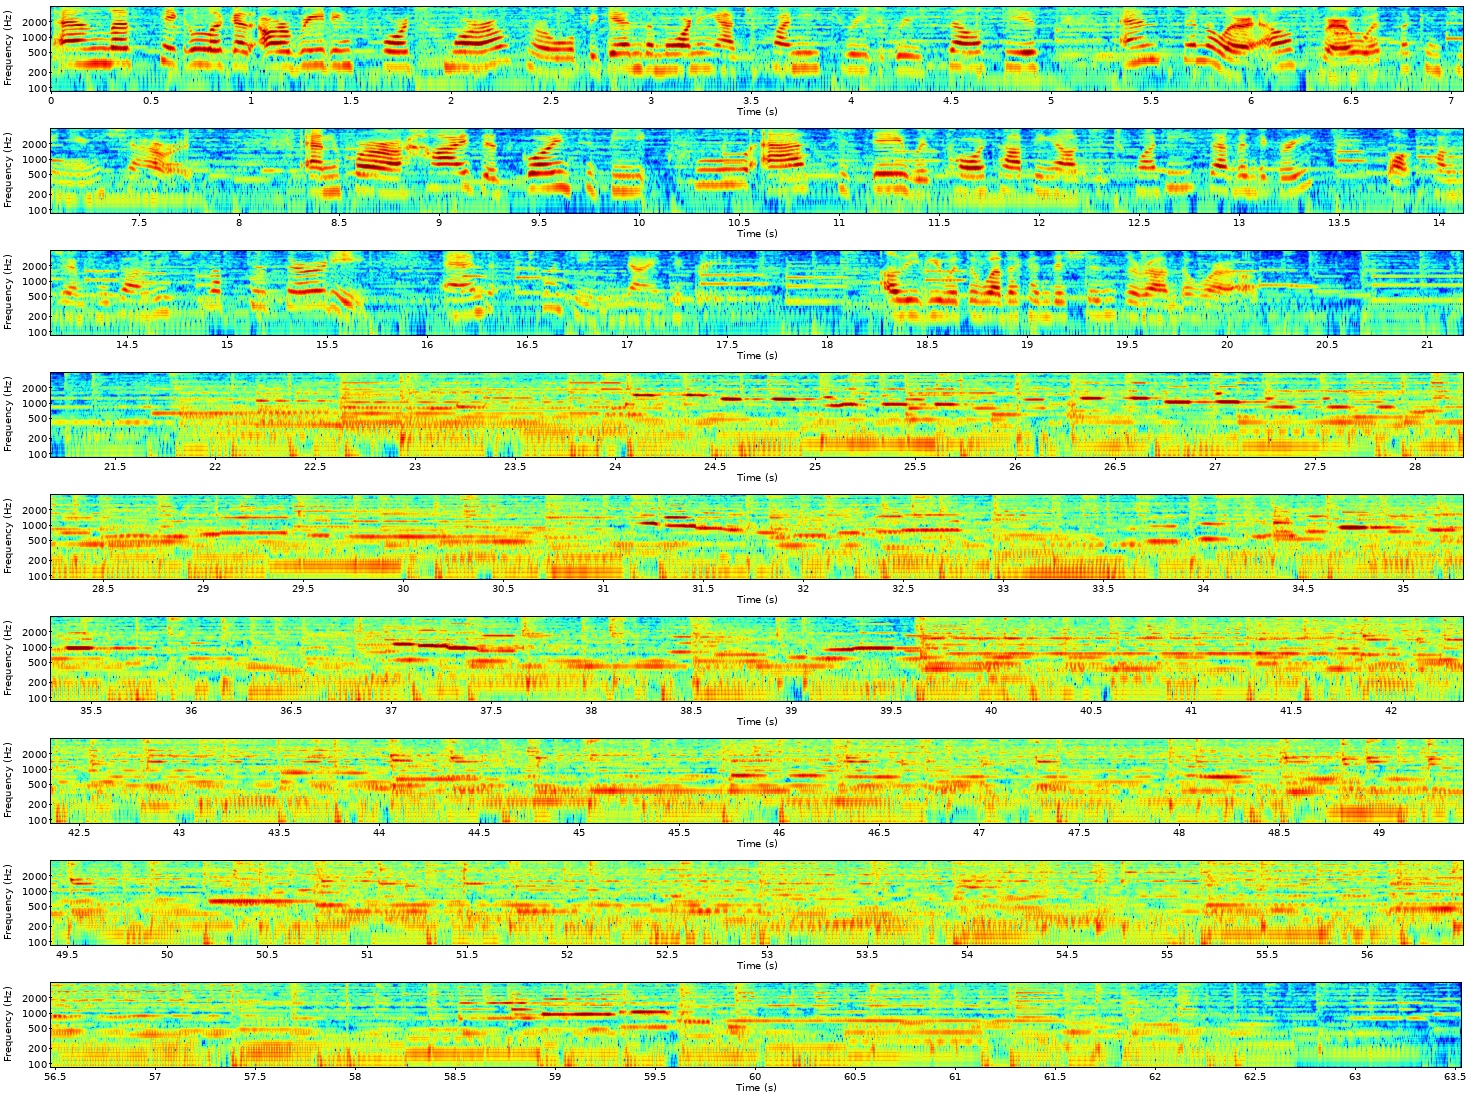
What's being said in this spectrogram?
And let's take a look at our readings for tomorrow. Seoul will begin the morning at 23 degrees Celsius and similar elsewhere with the continuing showers. And for our highs, it's going to be cool as today with Seoul topping out to 27 degrees, while Gwangju and Busan reaches up to 30 and 29 degrees. I'll leave you with the weather conditions around the world.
